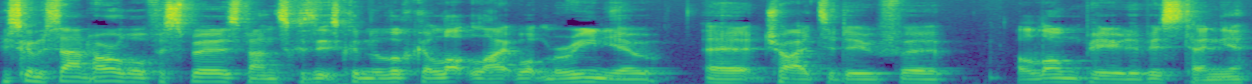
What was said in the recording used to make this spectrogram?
it's going to sound horrible for Spurs fans because it's going to look a lot like what Mourinho uh, tried to do for a long period of his tenure.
